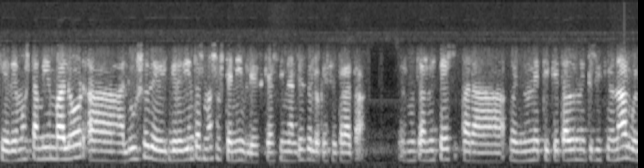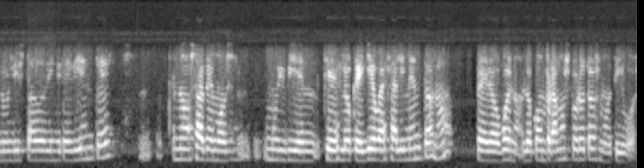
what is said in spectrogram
demos también valor al uso de ingredientes más sostenibles, que al final es de lo que se trata. Pues muchas veces para en un etiquetado nutricional o en un listado de ingredientes no sabemos muy bien qué es lo que lleva ese alimento, ¿no? Pero bueno, lo compramos por otros motivos.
